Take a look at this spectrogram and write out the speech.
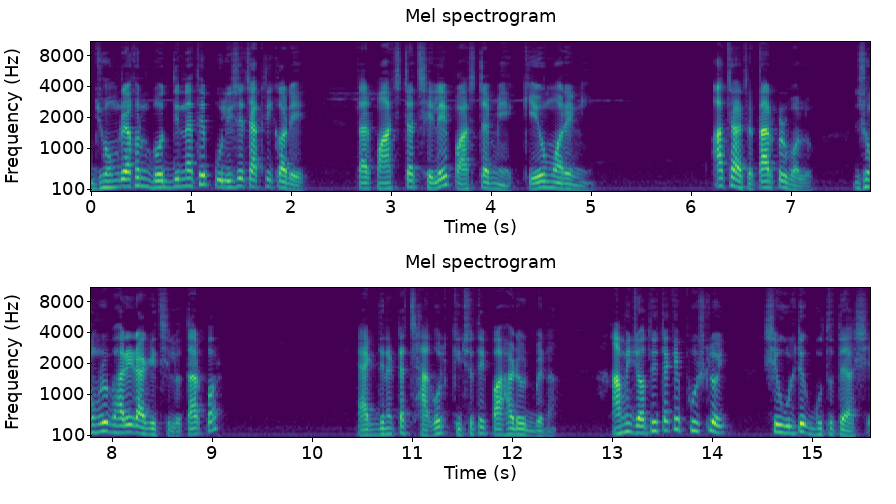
ঝুমরু এখন বদ্রীনাথে পুলিশে চাকরি করে। তার পাঁচটা ছেলে, পাঁচটা মেয়ে, কেউ মরেনি। আচ্ছা আচ্ছা তারপর বলো। ঝুমরু ভারী রাগি ছিল, তারপর? একদিন একটা ছাগল কিছুতেই পাহাড়ে উঠবে না। আমি যতই তাকে ফুসলই, সে উল্টে গুঁতোতে আসে।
